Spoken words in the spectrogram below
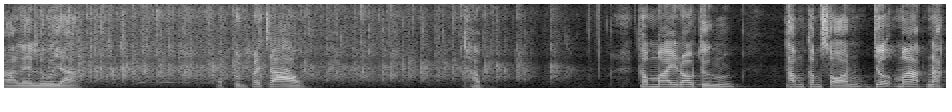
ฮาเลลูยาขอบคุณพระเจ้าครับทำไมเราถึงทำคำสอนเยอะมากหนัก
